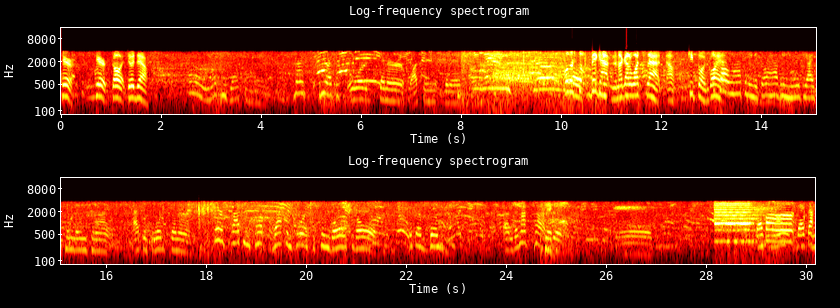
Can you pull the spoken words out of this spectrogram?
Here, here, go it, do it now. Oh, you at the Ford Center watching the next. Oh, there's something big happening. I gotta watch that. Now, keep going. Go ahead. It's all happening. It's all happening here at the Iceman game tonight at the Ford Center. They're slapping pucks back and forth between goal to goal with their big. Um, they're not tough. 两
